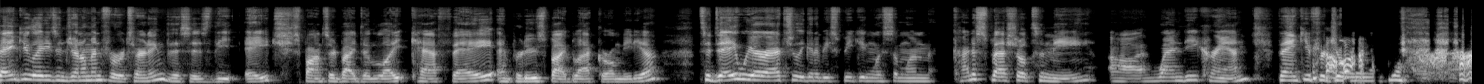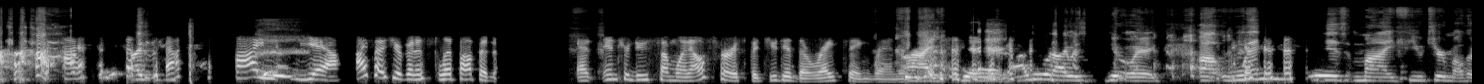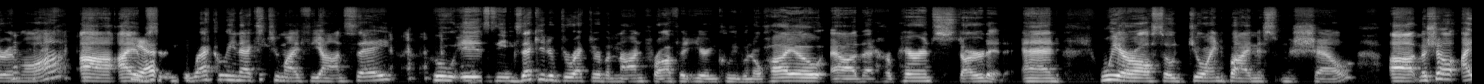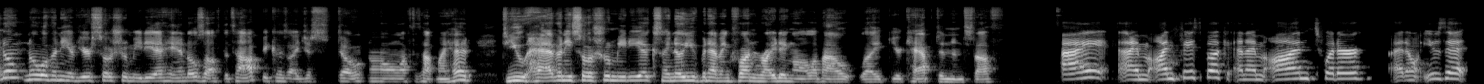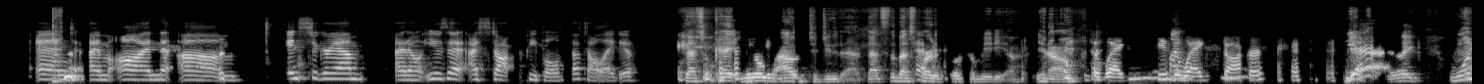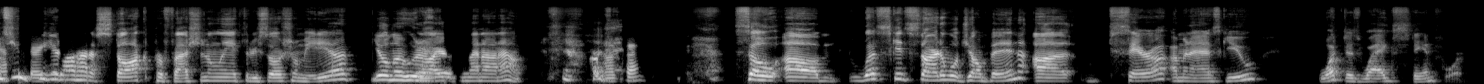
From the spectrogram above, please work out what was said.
Thank you, ladies and gentlemen, for returning. This is The H, sponsored by Delight Cafe and produced by Black Girl Media. Today, we are actually going to be speaking with someone kind of special to me, uh, Wendy Cran. Thank you for joining us. I, I, yeah, I thought you were going to slip up and and introduce someone else first, but you did the right thing, Brandon. I did. I knew what I was doing. Uh, Wendy is my future mother-in-law. Uh, I am Yep. sitting directly next to my fiance, who is the executive director of a nonprofit here in Cleveland, Ohio, uh, that her parents started. And we are also joined by Miss Michelle. Uh, Michelle, I don't know of any of your social media handles off the top because I just don't know off the top of my head. Do you have any social media? Because I know you've been having fun writing all about like your captain and stuff. I I'm on Facebook and I'm on Twitter. I don't use it, and I'm on um, Instagram. I don't use it. I stalk people. That's all I do. That's okay. You're allowed to do that. That's the best part of social media, you know? the wag, he's the wag stalker. Yeah. Like once Yeah, you figured out how to stalk professionally through social media, you'll know who to Yeah. hire from then on out. Okay. So um let's get started. We'll jump in. Uh Sarah, I'm gonna ask you, what does WAG stand for?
